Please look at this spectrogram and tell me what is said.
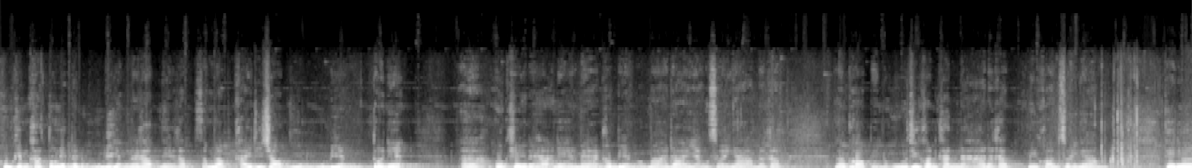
หูเข็มขัดตรงนี้เป็นหูเบี่ยงนะครับเนี่ยครับสำหรับใครที่ชอบยีนหูเบี่ยงตัวนี้โอเคเลยฮะเนี่ยเห็นไหมฮะเขาเบี่ยงออกมาได้อย่างสวยงามนะครับ แล้วก็เป็นหูที่ค่อนข้างหนานะครับ มีความสวยงาม ทีนี้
